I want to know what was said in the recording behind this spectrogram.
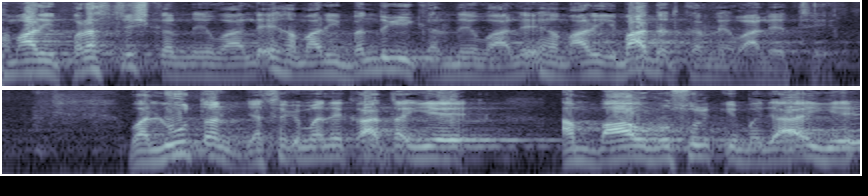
ہماری پرستش کرنے والے، ہماری بندگی کرنے والے، ہماری عبادت کرنے والے تھے۔ وہ لوتن جیسے کہ میں نے کہا تھا، یہ امباء رسول کی بجائے یہ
